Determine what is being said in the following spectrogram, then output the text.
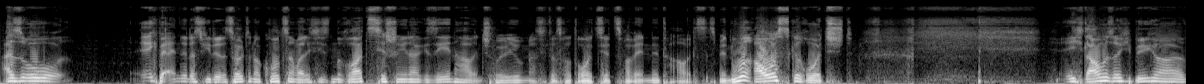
Also, ich beende das Video. Das sollte noch kurz sein, weil ich diesen Rotz hier schon wieder gesehen habe. Entschuldigung, dass ich das Wort Rotz jetzt verwendet habe. Das ist mir nur rausgerutscht. Ich glaube, solche Bücher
